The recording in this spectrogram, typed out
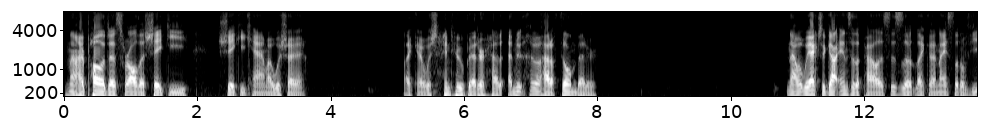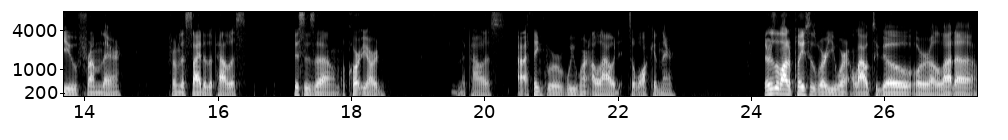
Now, I apologize for all the shaky, shaky cam. I wish I, like, I wish I knew better how to, I knew how to film better. Now we actually got into the palace. This is a, like a nice little view from there, from the side of the palace. This is um, a courtyard in the palace. I think we're we weren't allowed to walk in there. There's a lot of places where you weren't allowed to go or a lot uh,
